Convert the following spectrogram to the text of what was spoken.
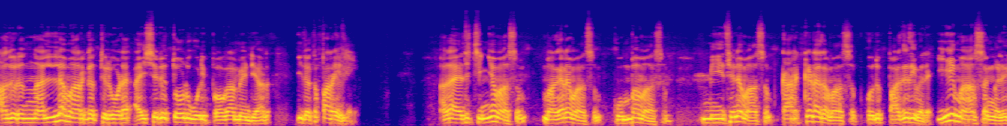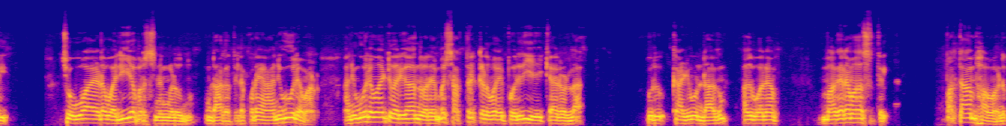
അതൊരു നല്ല മാർഗത്തിലൂടെ ഐശ്വര്യത്തോടു കൂടി പോകാൻ വേണ്ടിയാണ് ഇതൊക്കെ പറയുന്നത്. അതായത് ചിങ്ങമാസം മകരമാസം കുംഭമാസം മിഥുനമാസം കർക്കിടക മാസം ഒരു പകുതി വരെ. ഈ മാസങ്ങളിൽ ചൊവ്വയുടെ വലിയ പ്രശ്നങ്ങളൊന്നും ഉണ്ടാകത്തില്ല. കുറേ അനുകൂലമാണ്. അനുകൂലമായിട്ട് വരിക എന്ന് പറയുമ്പോൾ ശത്രുക്കളുമായി പൊരുതി ജയിക്കാനുള്ള ഒരു കഴിവുണ്ടാകും. അതുപോലെ മകരമാസത്തിൽ പത്താം ഭാവമാണ്.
